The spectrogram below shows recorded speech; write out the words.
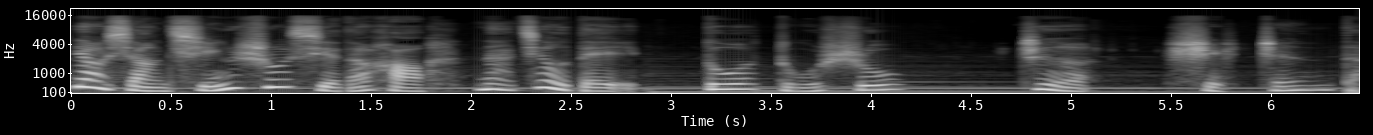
要想情书写得好，那就得多读书，这是真的。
